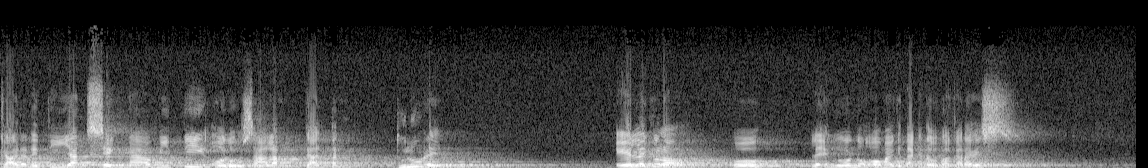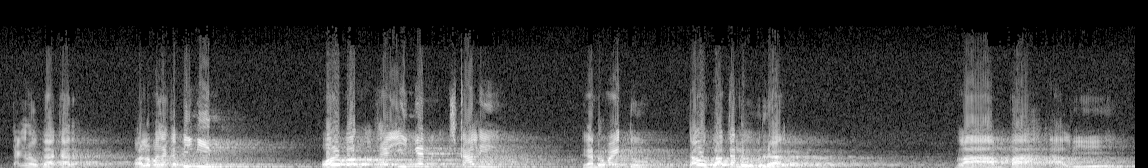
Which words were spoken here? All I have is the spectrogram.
garane tiyang sing ngawiti ulu salam dateng dulure. Eling kula. Oh, lek ngono omah kita kena bakar wis. Tak kena bakar. Walaupun saya kepingin. Walaupun saya ingin sekali dengan rumah itu, tahu bakar lebih berat. Melampah Ali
